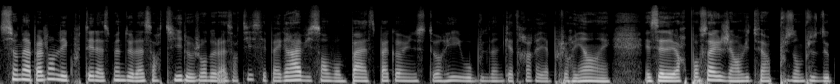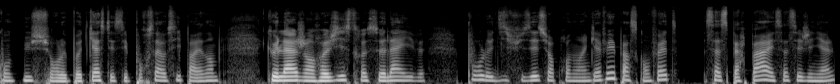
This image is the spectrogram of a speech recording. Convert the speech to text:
si on n'a pas le temps de l'écouter la semaine de la sortie, le jour de la sortie, c'est pas grave, ils s'en vont pas. C'est pas comme une story où au bout de 24 heures, il n'y a plus rien. Et, c'est d'ailleurs pour ça que j'ai envie de faire plus en plus de contenu sur le podcast. Et c'est pour ça aussi, par exemple, que là, j'enregistre ce live pour le diffuser sur Prenons un café parce qu'en fait, ça se perd pas et ça, c'est génial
